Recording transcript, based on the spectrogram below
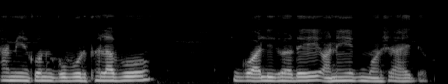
আমি এখন গোবর ফেলাবো। গোয়ালি ঘরে অনেক মশা হয় দেখো।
